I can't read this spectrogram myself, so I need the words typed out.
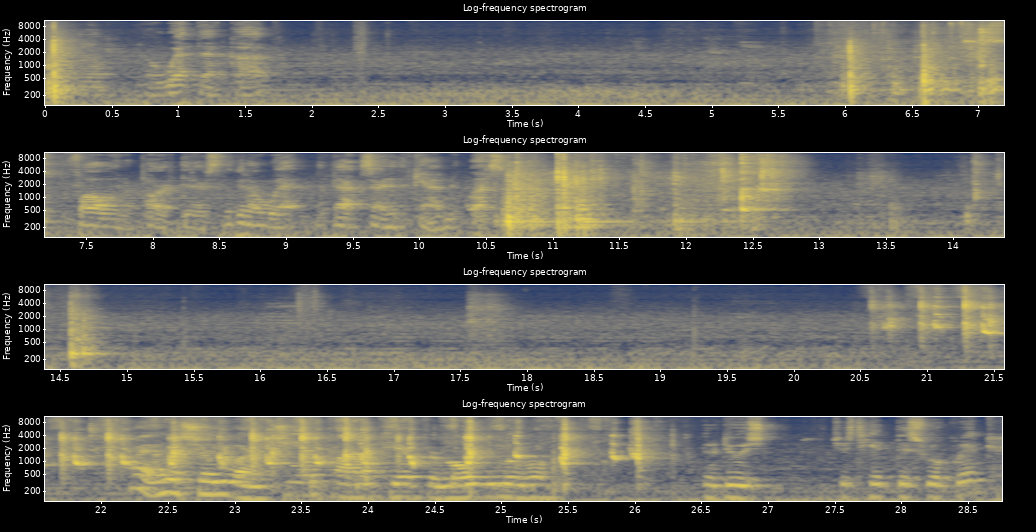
you know, how wet that got. It's just falling apart there. So look at how wet the back side of the cabinet was. All right, I'm going to show you our GM product here for mold removal. What to do is just hit this real quick.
